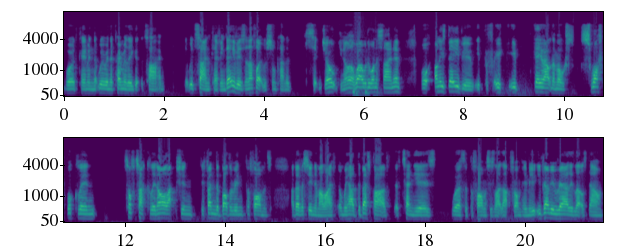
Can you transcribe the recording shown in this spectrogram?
word came in that we were in the Premier League at the time that we'd signed Kevin Davies, and I thought it was some kind of sick joke, you know, like, why would we want to sign him? But on his debut, he, he, he gave out the most swashbuckling, tough tackling, all action, defender bothering performance I've ever seen in my life, and we had the best part of, of ten years worth of performances like that from him. He, he very rarely let us down.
